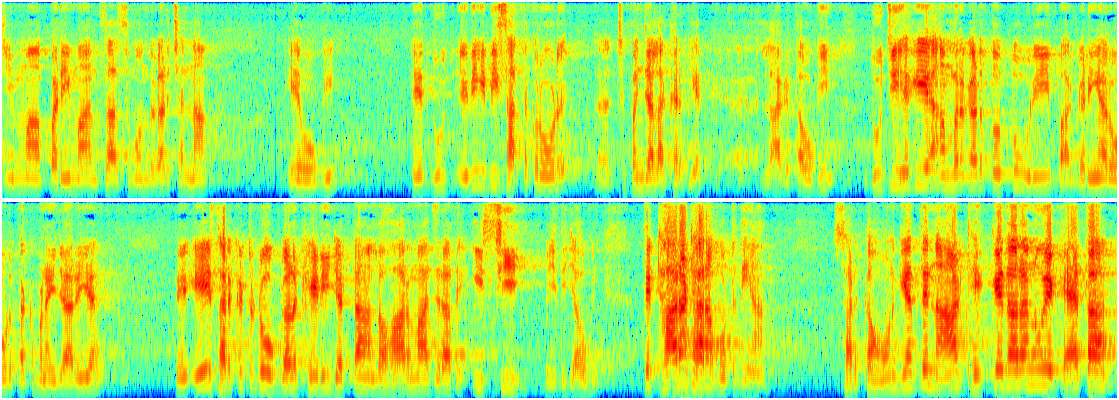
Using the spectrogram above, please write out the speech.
ਚੀਮਾ ਪੜੀ ਮਾਨਸਾ ਸਮੁੰਦਗੜ ਛੰਨਾ, ਇਹ ਹੋਊਗੀ। ਤੇ ਦੂ- ਇਹਦੀ ਇਹਦੀ 7 ਕਰੋੜ ਅ, 56 ਲੱਖ ਰੁਪਏ ਲਾਗਤ ਆਊਗੀ। ਦੂਜੀ ਹੈਗੀ ਹੈ ਅਮਰਗੜ੍ਹ ਤੋਂ ਧੂਰੀ ਬਾਗੜੀਆਂ ਰੋਡ ਤੱਕ ਬਣਾਈ ਜਾ ਰਹੀ ਹੈ। ਤੇ ਇਹ ਸੜਕ ਢਢੋਗਲ ਖੇੜੀ ਜੱਟਾਂ ਲੋਹਾਰ ਮਾਜਰਾ ਤੇ ਈਸੀ ਵਿਚਦੀ ਜਾਊਗੀ। ਤੇ 18 18 ਫੁੱਟ ਦੀਆਂ ਸੜਕਾਂ ਹੋਣਗੀਆਂ ਤੇ ਨਾਲ ਠੇਕੇਦਾਰਾਂ ਨੂੰ ਇਹ ਕਹਿਤਾ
